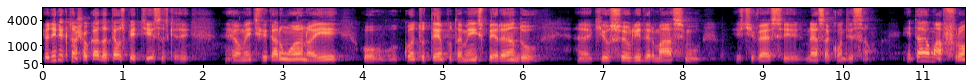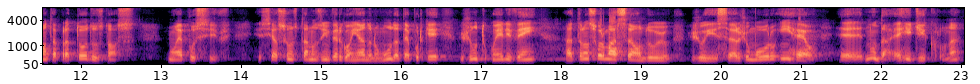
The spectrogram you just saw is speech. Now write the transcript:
Eu diria que estão chocados até os petistas, que realmente ficaram um ano aí, ou quanto tempo também, esperando eh, que o seu líder máximo estivesse nessa condição. Então é uma afronta para todos nós. Não é possível. Esse assunto está nos envergonhando no mundo, até porque, junto com ele, vem a transformação do juiz Sérgio Moro em réu. É, não dá, é ridículo, né?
